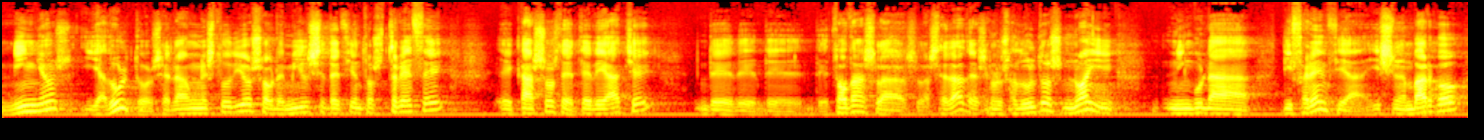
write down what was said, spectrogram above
niños y adultos. Era un estudio sobre 1.713 eh, casos de TDAH de, todas las, edades. En los adultos no hay ninguna diferencia y, sin embargo,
